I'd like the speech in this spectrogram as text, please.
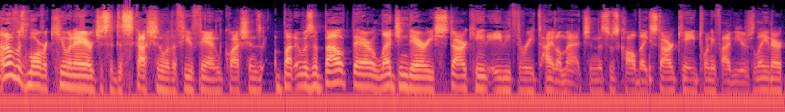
I don't know if it was more of a Q&A or just a discussion with a few fan questions, but it was about their legendary Starcade 83 title match, and this was called like Starcade 25 years later.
